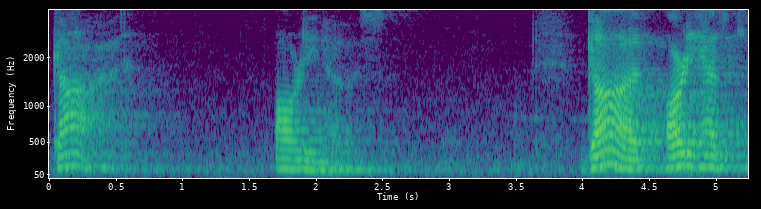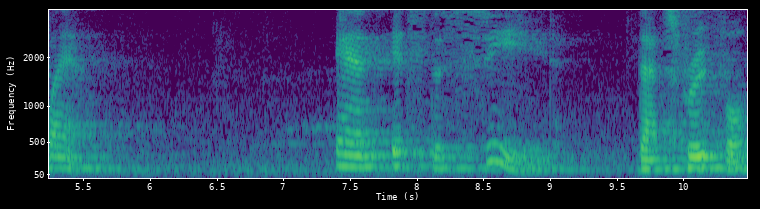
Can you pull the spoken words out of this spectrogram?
God already knows. God already has a plan. And it's the seed that's fruitful,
